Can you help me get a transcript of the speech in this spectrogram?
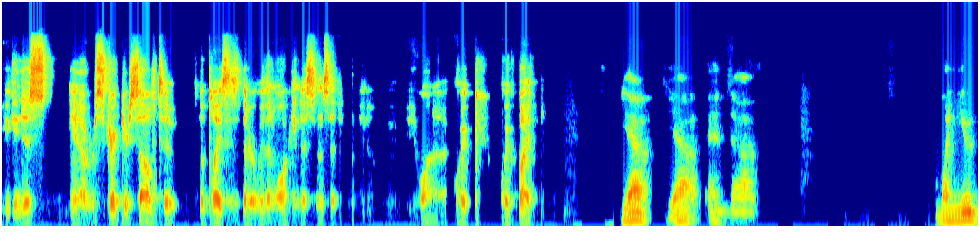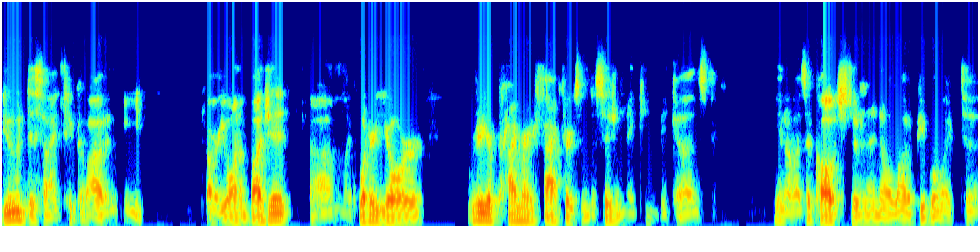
you can just you know restrict yourself to the places that are within walking distance if you know you want a quick quick bite. Yeah, yeah, and uh, when you do decide to go out and eat, are you on a budget? Um, like, what are your what are your primary factors in decision making? Because you know, as a college student, I know a lot of people like to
